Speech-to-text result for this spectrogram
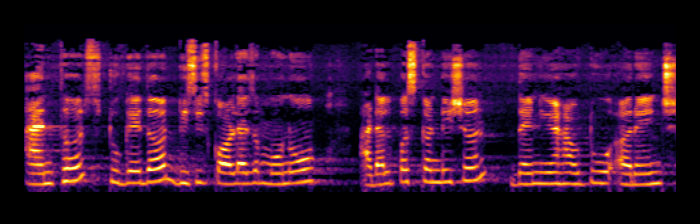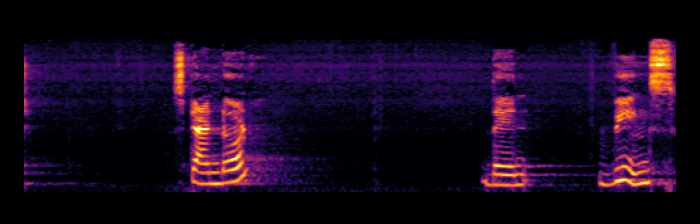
anthers together. This is called as a mono adalpous condition. Then you have to arrange standard. Then wings.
